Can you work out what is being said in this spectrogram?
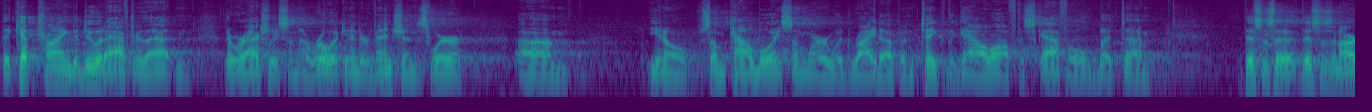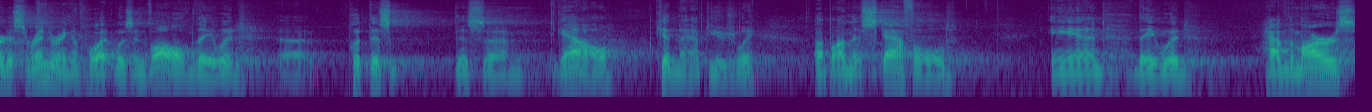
they kept trying to do it after that, and there were actually some heroic interventions where, um, you know, some cowboy somewhere would ride up and take the gal off the scaffold. But um, this, is a, this is an artist's rendering of what was involved. They would uh, put this, this um, gal, kidnapped usually, up on this scaffold, and they would have the Mars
